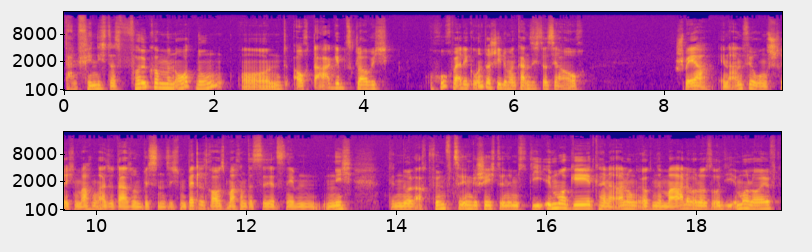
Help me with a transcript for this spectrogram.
dann finde ich das vollkommen in Ordnung. Und auch da gibt es, glaube ich, hochwertige Unterschiede. Man kann sich das ja auch schwer in Anführungsstrichen machen, also da so ein bisschen sich ein Battle draus machen, dass du jetzt neben nicht den 0815 Geschichte nimmst, die immer geht, keine Ahnung, irgendeine Male oder so, die immer läuft,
